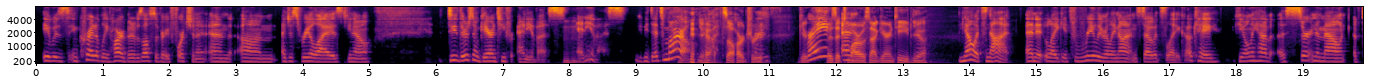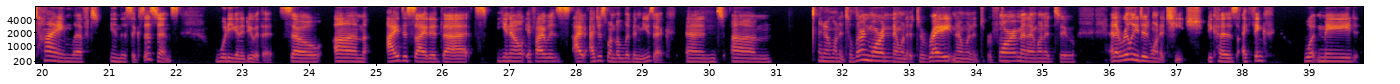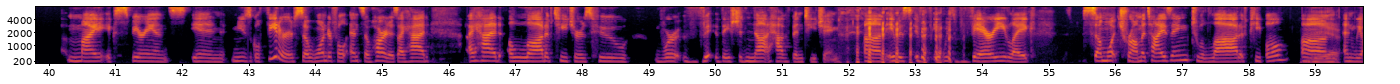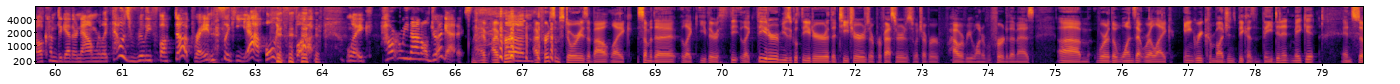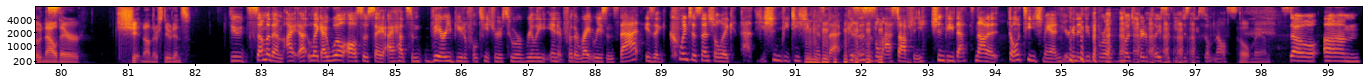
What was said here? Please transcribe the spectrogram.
it was incredibly hard, but it was also very fortunate. And um I just realized, you know, dude, there's no guarantee for any of us. Mhm. Any of us. You could be dead tomorrow. Yeah. That's a hard truth. And- Gu- Right? Is it And- tomorrow's not guaranteed? Yeah. no it's not and it like it's really really not and so it's like okay if you only have a certain amount of time left in this existence what are you going to do with it? So um i decided that you know if i was i, I just wanted to live in music and um and i wanted to learn more and i wanted to write and i wanted to perform and i wanted to and i really did want to teach because i think what made my experience in musical theater so wonderful and so hard is I had I had a lot of teachers who were v- they should not have been teaching. Um, it was it, it was very like somewhat traumatizing to a lot of people. Um, Yeah. and we all come together now and we're like, that was really fucked up, right? And it's like, yeah, holy fuck. like, how are we not all drug addicts? I've, I've heard Um, I've heard some stories about like some of the like either the, like theater, musical theater, the teachers or professors, whichever however you want to refer to them as, um, were the ones that were like angry curmudgeons because they didn't make it, and so now they're shitting on their students. Dude some of them i I- like i will also say i had some very beautiful teachers who are really in it for the right reasons. That is a quintessential like that you shouldn't be teaching because of that because this is the last option. You shouldn't be that's not a don't teach man. You're going to do the world a much better place if you just do something else. Oh man, so um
